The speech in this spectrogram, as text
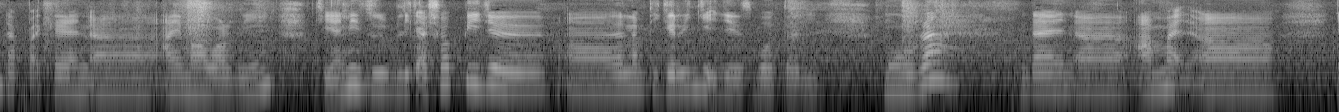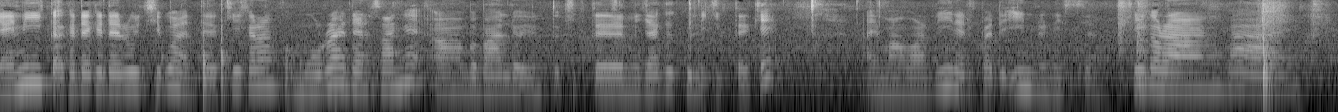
dapatkan uh, air mawar ni. Okay, yang ni tu beli kat Shopee je. Uh, dalam RM3 je sebotol ni. Murah dan uh, amat uh, Yang ni kat kedai-kedai ruci pun ada. Okey, sekarang murah dan sangat uh, berbaloi untuk kita menjaga kulit kita. Okey. Air mawar ni daripada Indonesia. Okey korang. Bye.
